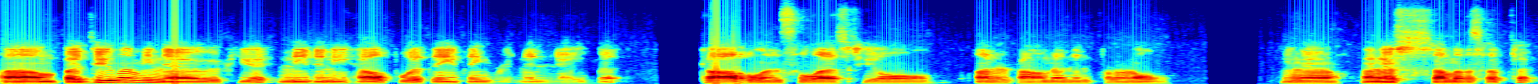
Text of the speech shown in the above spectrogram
Um, but do let me know if you need any help with anything written in Name, Goblin, Celestial, Undercommon, Infernal. You know, I know some of the subjects.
